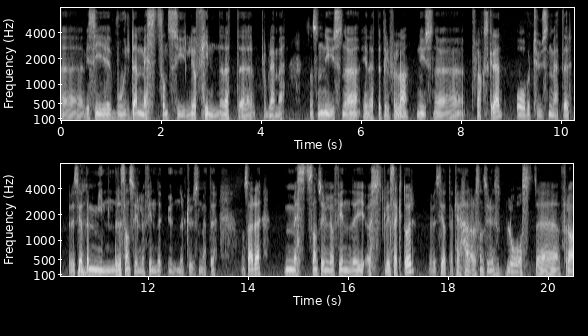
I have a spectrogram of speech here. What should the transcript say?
Eh, vi sier hvor det er mest sannsynlig å finne dette problemet. Sånn som nysnø i dette tilfellet. Nysnøflakkskred over 1000 meter. Dvs. Si at det er mindre sannsynlig å finne det under 1000 meter. Og så er det mest sannsynlig å finne det i østlig sektor. Dvs. Si at okay, her har det sannsynligvis blåst eh, fra,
